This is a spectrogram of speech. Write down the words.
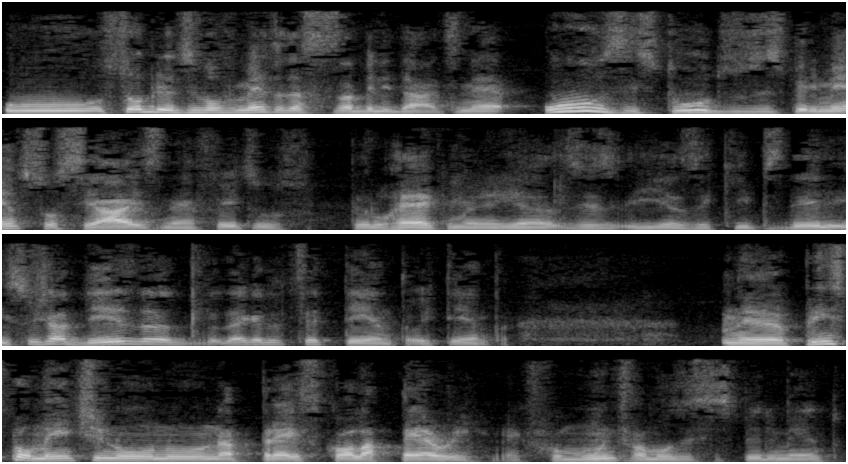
O, sobre o desenvolvimento dessas habilidades, né? Os estudos, os experimentos sociais, né, feitos pelo Heckman e as, e as equipes dele, isso já desde a década de 70, 80. É, principalmente no, no, na pré-escola Perry, né, que foi muito famoso esse experimento,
